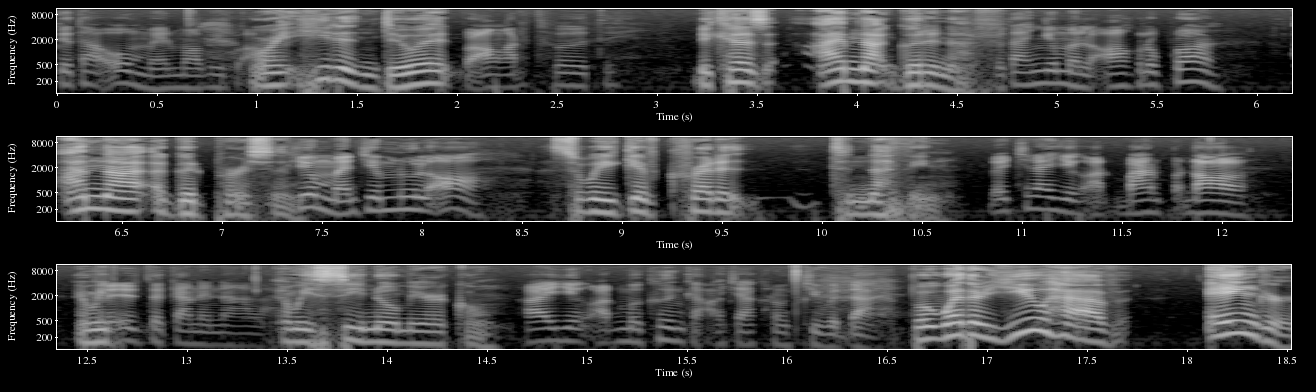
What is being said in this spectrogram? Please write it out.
គិតថាអូមិនមែនមកពីព្រះ Or អង្គ He didn't do it ព្រះអង្គអត់ធ្វើទេ because I'm not good enough. ព្រោះតែខ្ញុំមិនល្អគ្រប់គ្រាន់ I'm not a good person. ខ្ញុំមិនមែនជាមនុស្សល្អ So we give credit to nothing ដូច្នេះយើងអត់បានផ្ដល់ and we, ទៅកាន់អ្នកណាឡើយ and we see no miracle. ហើយយើងអត់មើលឃើញការអស្ចារ្យក្នុងជីវិតដែរ But whether you have anger,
